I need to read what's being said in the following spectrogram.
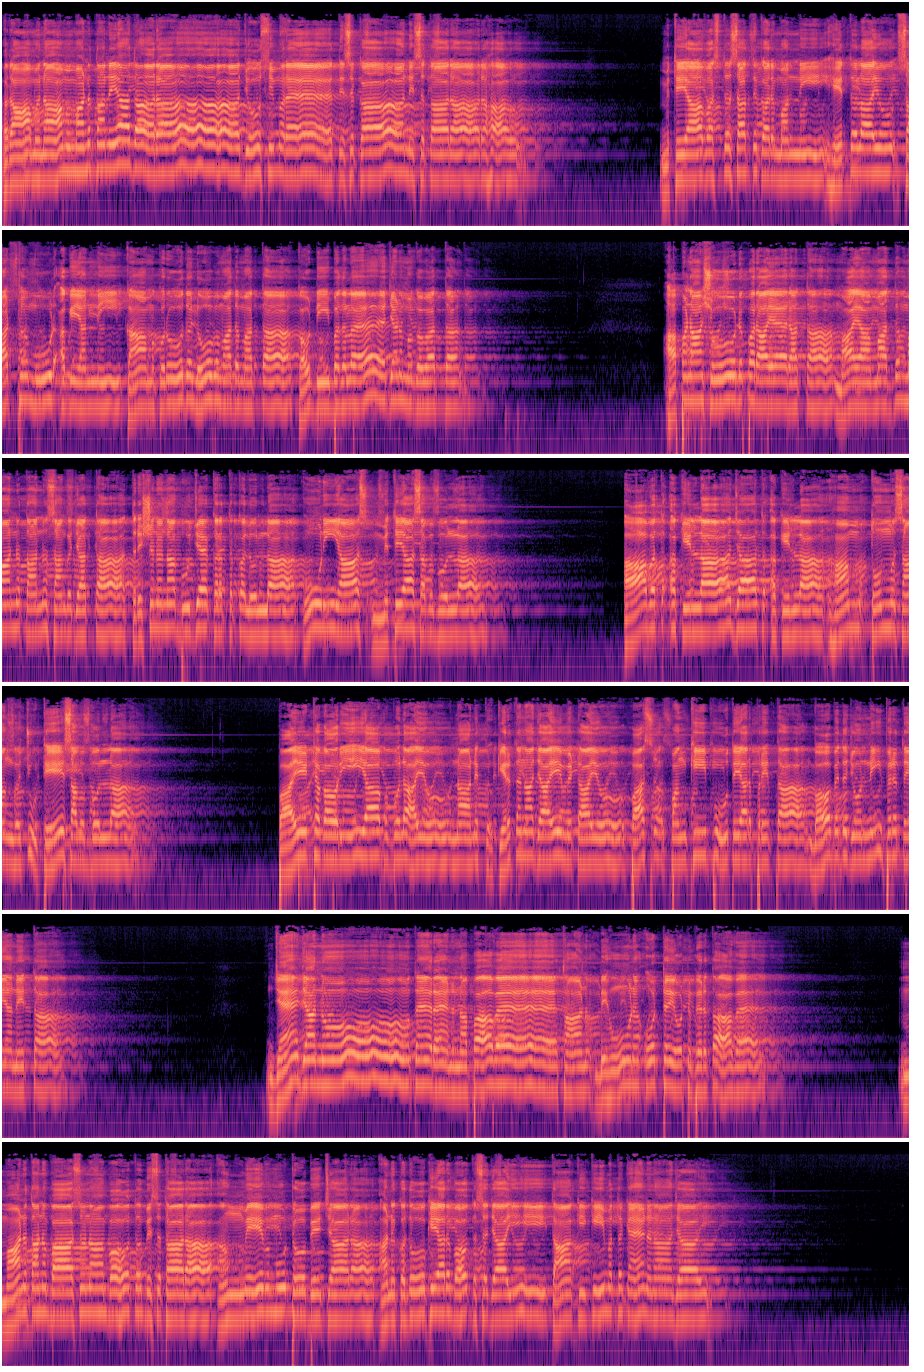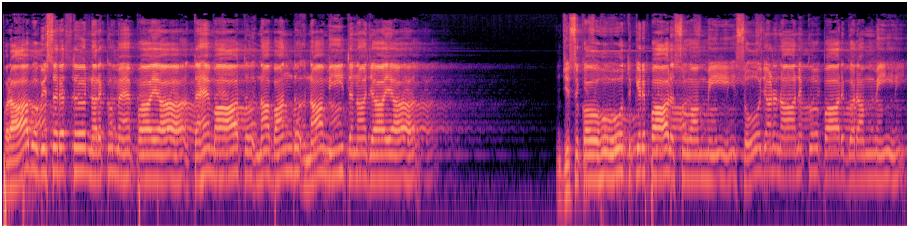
RAM ਨਾਮ ਮਨ ਤਨ ਆਧਾਰਾ, ਜੋ ਸਿਮਰੈ ਤਿਸ ਕਾ ਨਿਸਤਾਰਾ ਰਹਾਉ। ਮਿਥਿਆ ਵਸਤ ਸਤ ਕਰ ਮਾਨੀ, ਹਿਤ ਲਾਇਓ 60 ਮੂੜ ਅਗਿਆਨੀ, ਕਾਮ ਕ੍ਰੋਧ ਲੋਭ ਮਦ ਮਾਤਾ, ਕੌਡੀ ਬਦਲੈ ਜਨਮ ਗਵਾਤਾ। ਆਪਣਾ ਛੋੜ ਪਰਾਇਐ ਰਾਤਾ, ਮਾਇਆ ਮਦ ਮਨ ਤਨ ਸੰਗ ਜਾਤਾ, ਤ੍ਰਿਸ਼ਨ ਨਾ ਬੂਝੈ ਕਰਤ ਕਲੋਲਾ, ਊਣੀ ਆਸ ਮਿਥਿਆ ਸਭ ਬੋਲਾ। ਆਵਤ ਅਕੇਲਾ, ਜਾਤ ਅਕੇਲਾ, ਹਮ ਤੁਮ ਸੰਗ ਝੂਠੇ ਸਭ ਬੋਲਾ। ਪਾਏ ਠਗੌਰੀ ਆਪ ਬੁਲਾਇਓ, ਨਾਨਕ ਕਿਰਤ ਨਾ ਜਾਏ ਮਿਟਾਇਓ, ਪਸ ਪੰਖੀ ਭੂਤ ਅਰ ਪ੍ਰੇਤਾ, ਬਹੁ ਬਿਦ ਜੋਨੀ ਫਿਰਤ ਅਨੇਤਾ। ਜਹ ਜਾਨੋ, ਤੈ ਰਹਿਣ ਨ ਪਾਵੈ, ਥਾਨ ਬਿਹੂਣ ਉਠ ਉਠ ਫਿਰ ਧਾਵੈ। ਮਨ ਤਨ ਬਾਸਨਾ ਬਹੁਤ ਵਿਸਥਾਰਾ, ਅੰਮੇਵ ਮੂਠੋ ਵਿਚਾਰਾ। ਅਨਕ ਦੋਖ ਅਰ ਬਹੁਤ ਸਜਾਈ, ਤਾਂ ਕੀ ਕੀਮਤ ਕਹਿਣ ਨਾ ਜਾਈ। ਪ੍ਰਾਪ ਵਿਸਰਤ ਨਰਕ ਮਹਿ ਪਾਇਆ, ਤਹ ਮਾਤ ਨਾ ਬੰਧ ਨਾ ਮੀਤ ਨਾ ਜਾਇਆ। ਜਿਸ ਕੋ ਹੋਤ ਕਿਰਪਾਲ ਸੁਆਮੀ, ਸੋ ਜਨ ਨਾਨਕ ਪਾਰ ਗਰਾਮੀ।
